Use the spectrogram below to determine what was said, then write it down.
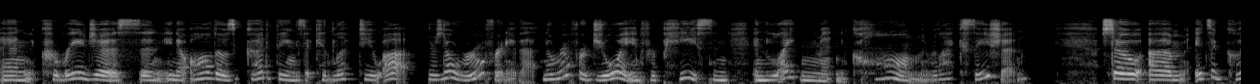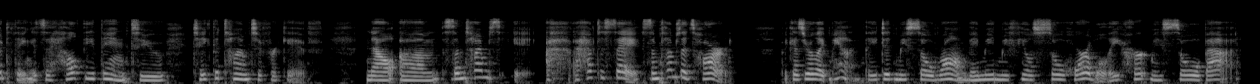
and courageous and you know all those good things that can lift you up. There's no room for any of that. No room for joy and for peace and enlightenment and calm and relaxation so um, it's a good thing it's a healthy thing to take the time to forgive now um, sometimes i have to say sometimes it's hard because you're like man they did me so wrong they made me feel so horrible they hurt me so bad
